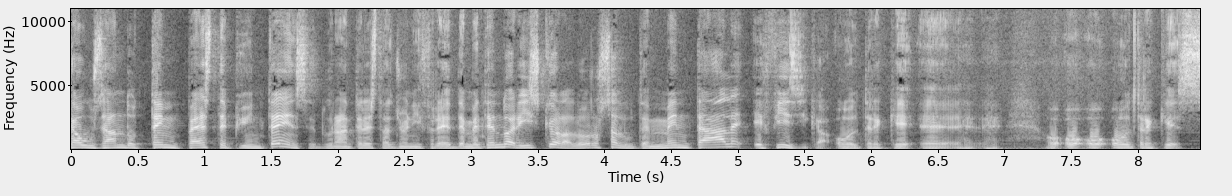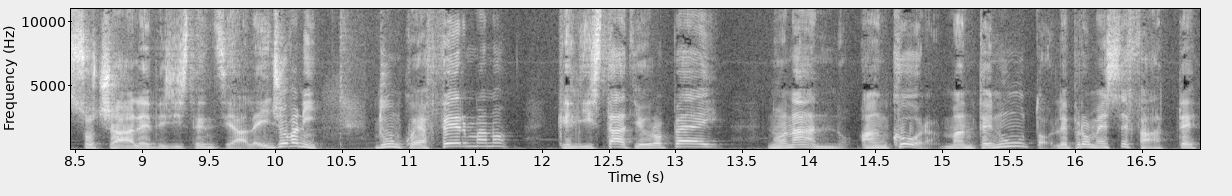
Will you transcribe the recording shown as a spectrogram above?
causando tempeste più intense durante le stagioni fredde, mettendo a rischio la loro salute mentale e fisica, oltre che, eh, o, o, oltre che sociale ed esistenziale. I giovani dunque affermano che gli stati europei non hanno ancora mantenuto le promesse fatte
